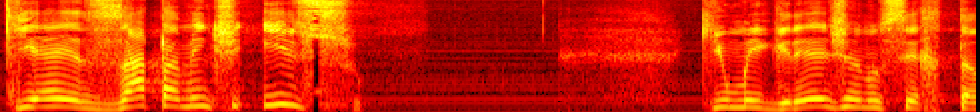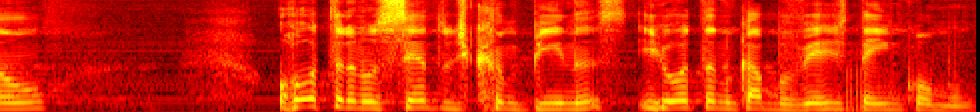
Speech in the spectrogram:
que é exatamente isso que uma igreja no sertão, outra no centro de Campinas e outra no Cabo Verde tem em comum.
